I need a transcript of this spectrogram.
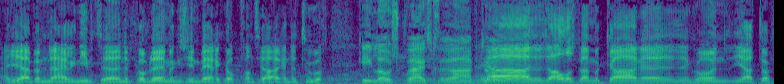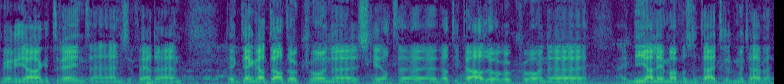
En je hebt hem eigenlijk niet uh, de problemen gezien bergop van het jaar in de Tour. Kilo's kwijtgeraakt? Ja, dus alles bij elkaar. Uh, gewoon ja, toch weer een jaar getraind en, en zo verder. En ik denk dat dat ook gewoon uh, scheelt. dat hij daardoor ook gewoon het niet alleen maar van zijn tijdrit moet hebben.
